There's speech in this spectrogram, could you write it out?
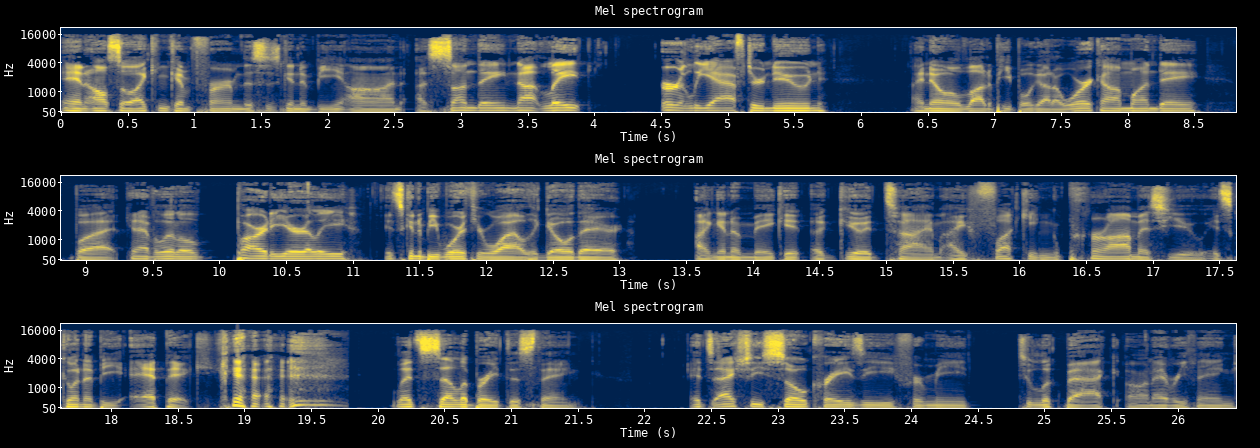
And also, I can confirm this is going to be on a Sunday, not late, early afternoon. I know a lot of people got to work on Monday, but can have a little party early. It's going to be worth your while to go there. I'm going to make it a good time. I fucking promise you. It's going to be epic. Let's celebrate this thing. It's actually so crazy for me to look back on everything.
